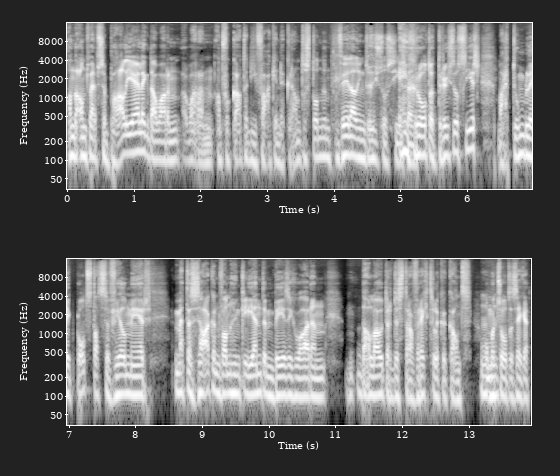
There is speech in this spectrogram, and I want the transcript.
aan de Antwerpse balie eigenlijk. Dat waren, waren advocaten die vaak in de kranten stonden, Veelal in drugsdossiers. in grote drugsdossiers. Maar toen bleek plots dat ze veel meer met de zaken van hun cliënten bezig waren dan louter de strafrechtelijke kant, om het zo te zeggen.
